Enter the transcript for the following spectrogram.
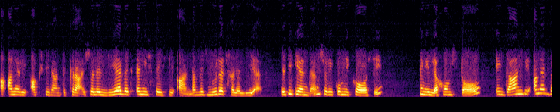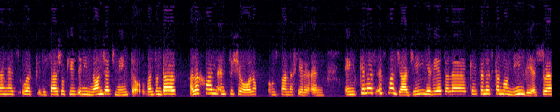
'n ander reaksie dan te kry. So hulle leer dit in die sessie aan. Dan moet dit vir hulle leer. Dis die een ding, so die kommunikasie en die liggaamstaal en dan die ander ding is ook die social cues en die non-judgmental want onthou hulle gaan in sosiale omstandighede in en kinders is maar judgy, jy weet hulle kinders kan maar mean wees. So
